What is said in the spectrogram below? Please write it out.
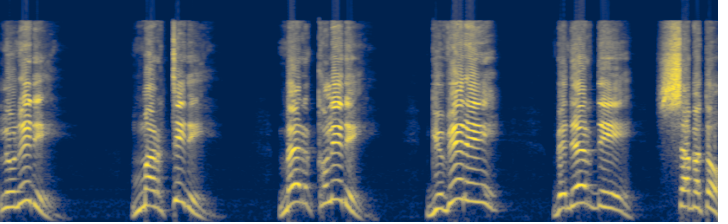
Lunedi, Martidi, Mercolidi, Giviri, Benerdi, Sabato.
